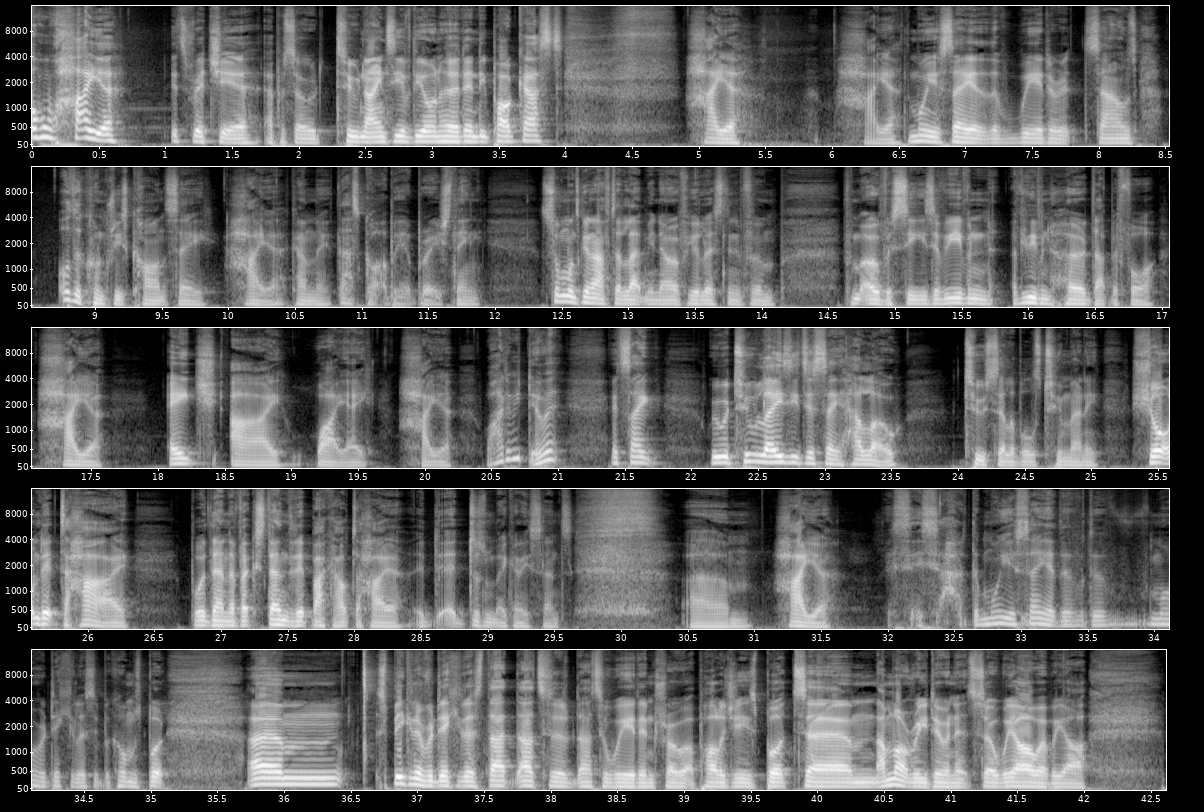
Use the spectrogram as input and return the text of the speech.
Oh, hiya. It's Rich here, episode 290 of the Unheard Indie Podcast. Hiya. Hiya. The more you say it, the weirder it sounds. Other countries can't say hiya, can they? That's got to be a British thing. Someone's going to have to let me know if you're listening from from overseas. Have you even have you even heard that before? Hiya. H I Y A. Hiya. Why do we do it? It's like we were too lazy to say hello, two syllables, too many. Shortened it to hi, but then I've extended it back out to higher. It, it doesn't make any sense. Um, higher. It's, it's, the more you say it, the, the more ridiculous it becomes. But um, speaking of ridiculous, that that's a that's a weird intro. Apologies, but um, I'm not redoing it. So we are where we are.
